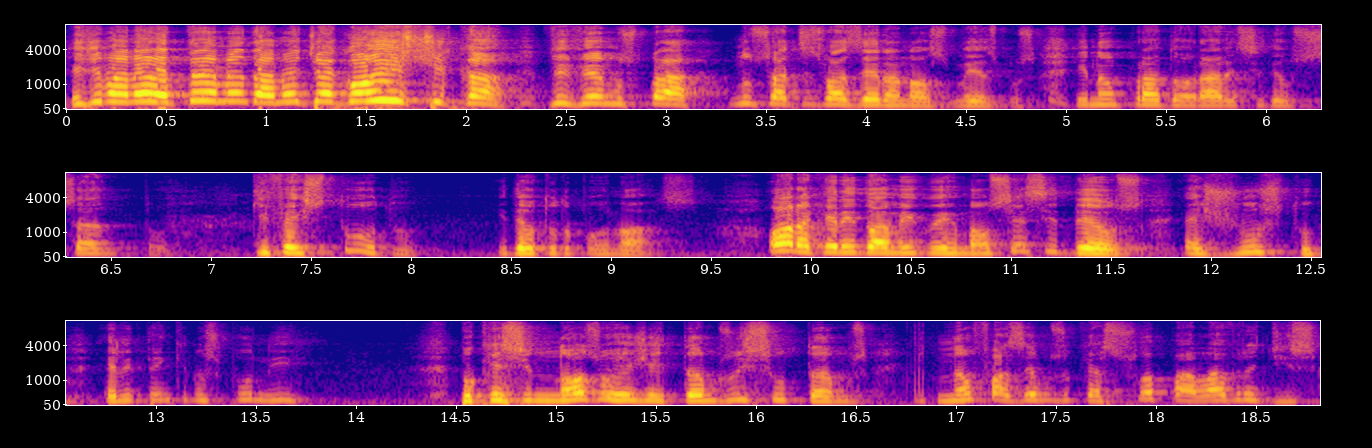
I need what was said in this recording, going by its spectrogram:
E de maneira tremendamente egoística, vivemos para nos satisfazer a nós mesmos e não para adorar esse Deus Santo que fez tudo e deu tudo por nós. Ora, querido amigo e irmão, se esse Deus é justo, ele tem que nos punir. Porque se nós o rejeitamos, o insultamos, não fazemos o que a sua palavra diz,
